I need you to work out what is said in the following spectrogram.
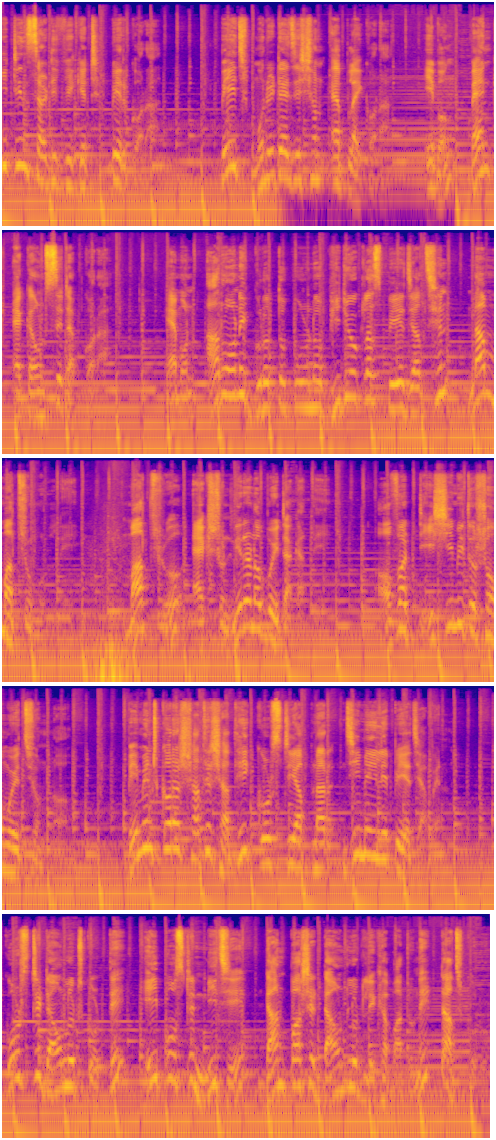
ইটিন সার্টিফিকেট বের করা। পেজ মনিটাইজেশন অ্যাপ্লাই করা এবং ব্যাংক অ্যাকাউন্ট সেট করা। এমন আরও অনেক গুরুত্বপূর্ণ ভিডিও ক্লাস পেয়ে যাচ্ছেন নামমাত্র মূল্যে। মাত্র একশো নিরানব্বই টাকাতে। অফারটি সীমিত সময়ের জন্য। পেমেন্ট করার সাথে সাথেই কোর্সটি আপনার জিমেইলে পেয়ে যাবেন। কোর্সটি ডাউনলোড করতে এই পোস্টের নিচে ডান পাশে ডাউনলোড লেখা বাটনে টাচ করুন।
